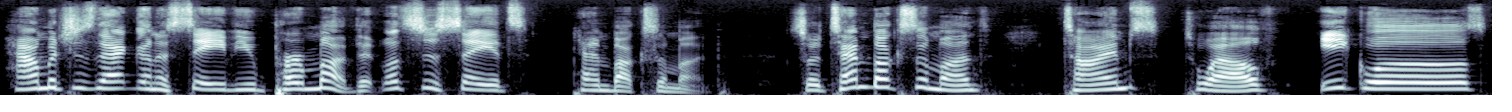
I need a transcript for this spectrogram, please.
how much is that gonna save you per month? Let's just say it's ten bucks a month. So ten bucks a month times twelve equals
